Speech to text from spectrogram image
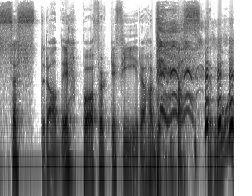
søstera di på 44 har blitt bestemor.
